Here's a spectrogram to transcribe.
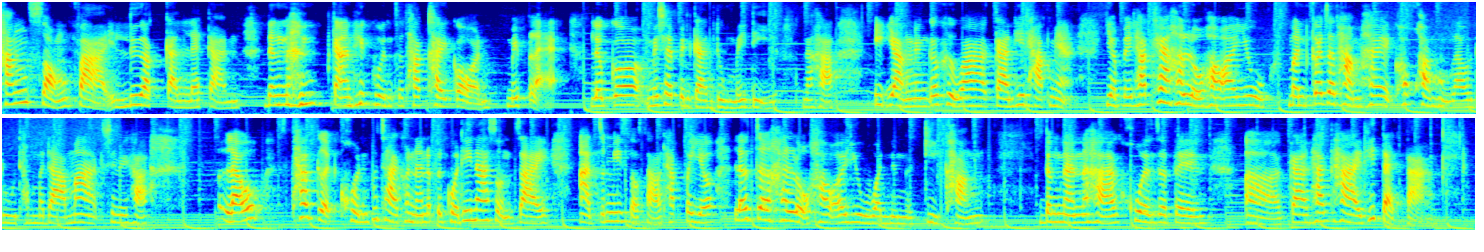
ทั้งสองฝ่ายเลือกกันและกัน ดังนั้นการที่คุณจะทักใครก่อนไม่แปลก แล้วก็ไม่ใช่เป็นการดูไม่ดีนะคะ อีกอย่างหนึ่งก็คือว่าการที่ทักเนี่ย อย่าไปทักแค่ hello how are you มันก็จะทำให้ข้อความของเราดูธรรมดามากใช่ไหมคะแล้วถ้าเกิดคนผู้ชายคนนั้นเป็นคนที่น่าสนใจ อาจจะมีสาวๆทักไปเยอะ แล้วเจอ hello how are you วันหนึ่งกี่ครั้ง ดังนั้นนะคะควรจะเป็นการทักทายที่แตกต่าง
